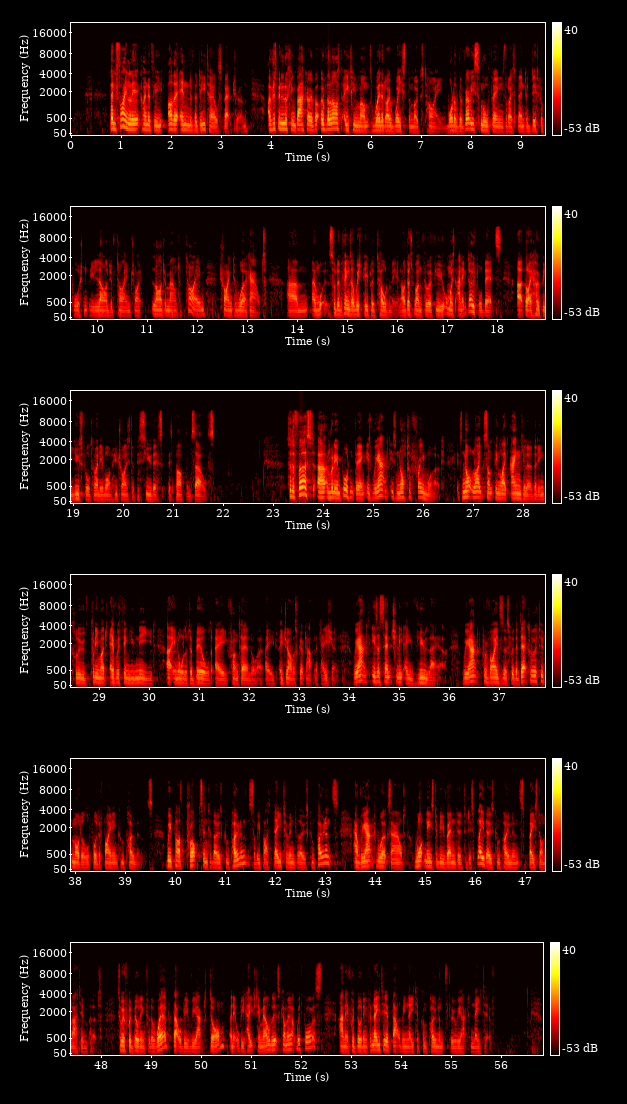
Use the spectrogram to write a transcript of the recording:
Then finally, at kind of the other end of the detail spectrum, I've just been looking back over, over the last 18 months, where did I waste the most time? What are the very small things that I spent a disproportionately large, of time large amount of time trying to work out? Um, and sort of the things I wish people had told me. And I'll just run through a few almost anecdotal bits uh, that I hope are useful to anyone who tries to pursue this, this path themselves. So the first uh, and really important thing is React is not a framework. It's not like something like Angular that includes pretty much everything you need uh, in order to build a front end or a, a JavaScript application. React is essentially a view layer. React provides us with a declarative model for defining components. We pass props into those components, so we pass data into those components, and React works out what needs to be rendered to display those components based on that input. So if we're building for the web, that will be React DOM, and it will be HTML that it's coming up with for us. And if we're building for native, that will be native components through React Native.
